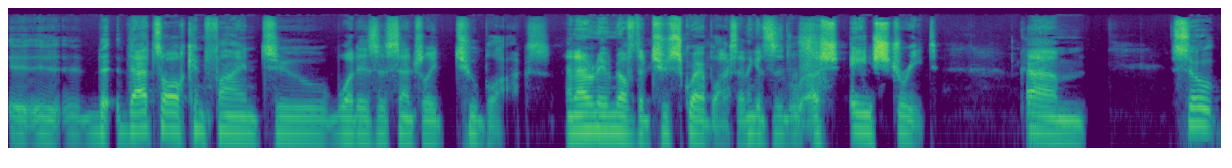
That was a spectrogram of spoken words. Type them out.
th- that's all confined to what is essentially two blocks, and I don't even know if they're two square blocks. I think it's a, a street. Okay. Um, so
